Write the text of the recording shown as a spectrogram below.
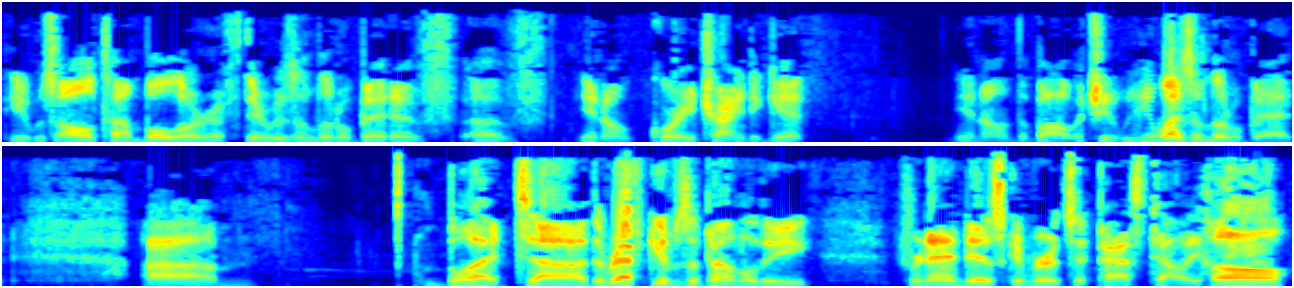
it was all tumble or if there was a little bit of, of you know, Corey trying to get, you know, the ball, which he, he was a little bit. Um, but, uh, the ref gives a penalty. Fernandez converts it past Tally Hall.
